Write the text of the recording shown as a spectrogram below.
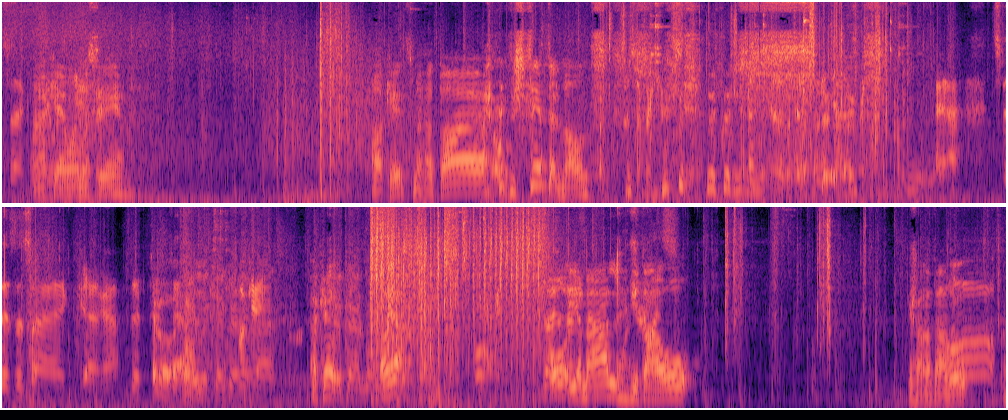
tu sais. à côté Ok, tu m'as fait peur. Je tire tout le monde. Tu faisais ça euh, rap de tout le Oh, temps. il y a quelqu'un Ok. Ok. À. Oh, yeah. Oh, il y a mal. Il est en haut. J'en entends d'autres. Oh,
